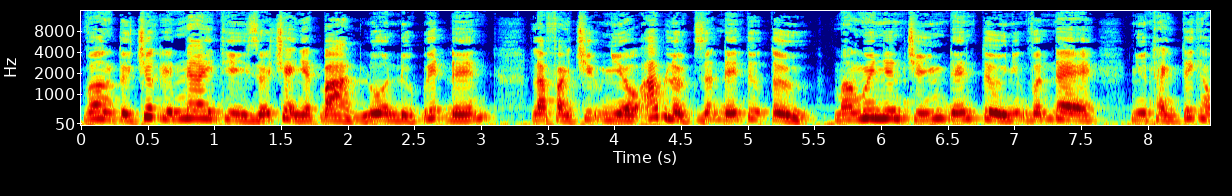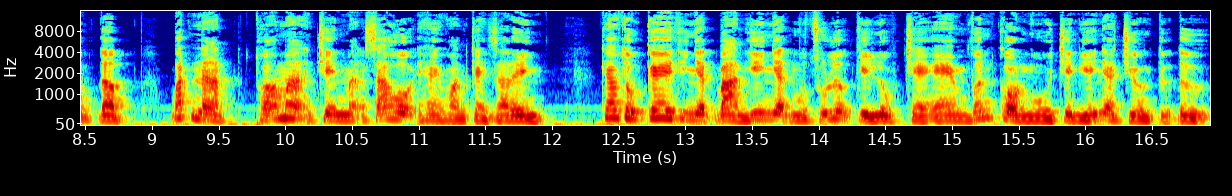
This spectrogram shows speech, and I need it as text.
Vâng, từ trước đến nay thì giới trẻ Nhật Bản luôn được biết đến là phải chịu nhiều áp lực dẫn đến tự tử mà nguyên nhân chính đến từ những vấn đề như thành tích học tập, bắt nạt, thóa mạng trên mạng xã hội hay hoàn cảnh gia đình. Theo thống kê thì Nhật Bản ghi nhận một số lượng kỷ lục trẻ em vẫn còn ngồi trên ghế nhà trường tự tử.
